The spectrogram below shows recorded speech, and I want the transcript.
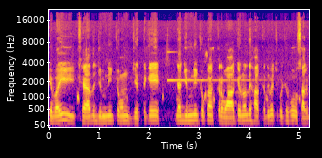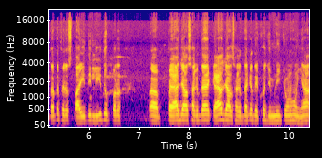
ਕਿ ਬਾਈ ਸ਼ਾਇਦ ਜਿਮਨੀ ਚੋਣ ਜਿੱਤ ਕੇ ਜਾਂ ਜਿਮਨੀ ਚੋਣਾਂ ਕਰਵਾ ਕੇ ਉਹਨਾਂ ਦੇ ਹੱਕ ਦੇ ਵਿੱਚ ਕੁਝ ਹੋ ਸਕਦਾ ਤਾਂ ਫਿਰ 27 ਦੀ ਲੀਹ ਦੇ ਉੱਪਰ ਅ, ਪਿਆ ਜਾ ਸਕਦਾ ਹੈ ਕਿਹਾ ਜਾ ਸਕਦਾ ਕਿ ਦੇਖੋ ਜਿਮਨੀ ਚੋਣ ਹੋਈਆਂ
